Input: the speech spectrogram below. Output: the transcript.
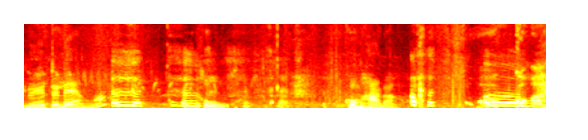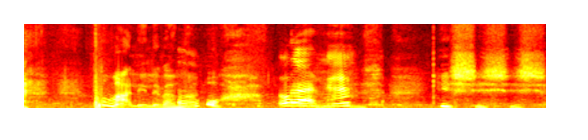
du helt alene? Oh. Kom her, da. Åh, kom her. Kom her, lille venn. Åh. Hysj, hysj, hysj.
